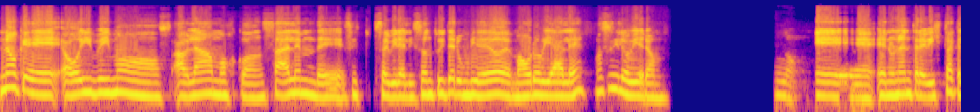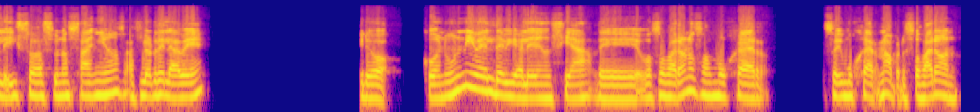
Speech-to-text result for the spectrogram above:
No, que hoy vimos, hablábamos con Salem de, se, se viralizó en Twitter un video de Mauro Viale, no sé si lo vieron, no. eh, en una entrevista que le hizo hace unos años a Flor de la B, pero con un nivel de violencia, de vos sos varón o sos mujer, soy mujer, no, pero sos varón,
